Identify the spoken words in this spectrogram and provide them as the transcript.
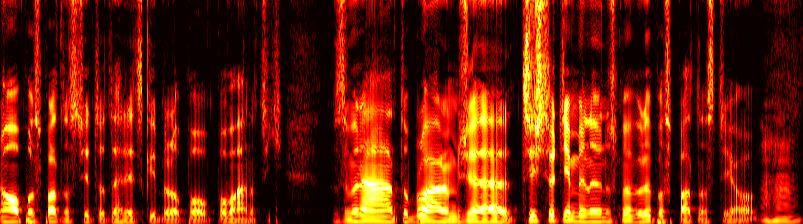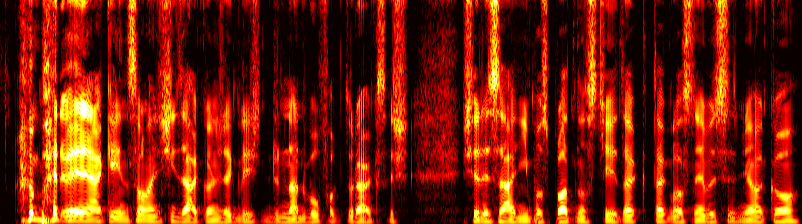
no po splatnosti to tehdy bylo po, po Vánocích. To znamená, to bylo jenom, že tři čtvrtě milionu jsme byli po splatnosti, jo. Uh-huh. nějaký insolvenční zákon, že když na dvou fakturách seš 60 dní po splatnosti, tak, tak vlastně by si měl jako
